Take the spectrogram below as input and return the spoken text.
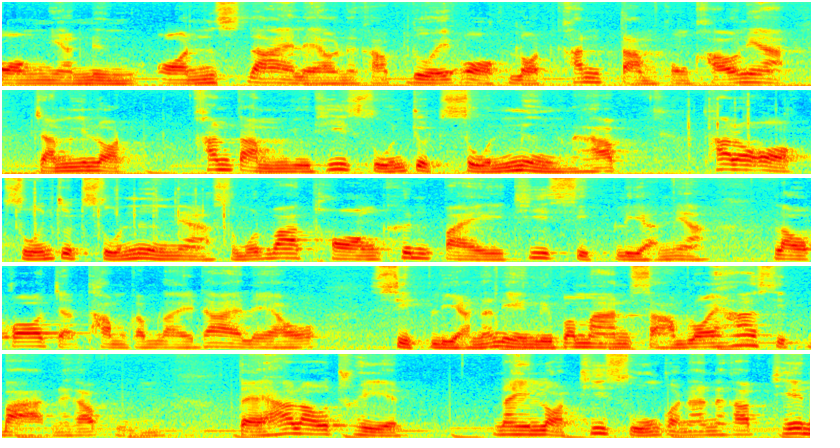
องเนี่ยหออนซ์ได้แล้วนะครับ โดยออกหลอดขั้นต่ำของเขาเนี่ยจะมีหลอดขั้นต่ำอยู่ที่ 0.01 นะครับ ถ้าเราออก 0.01 เนี่ย สมมติว่าทองขึ้นไปที่ 10 เหรียญเนี่ย เราก็จะทำกำไรได้แล้ว 10 เหรียญนั่นเอง หรือประมาณ 350 บาทนะครับผม แต่ถ้าเราเทรดในหลอดที่สูงกว่านั้นนะครับ เช่น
